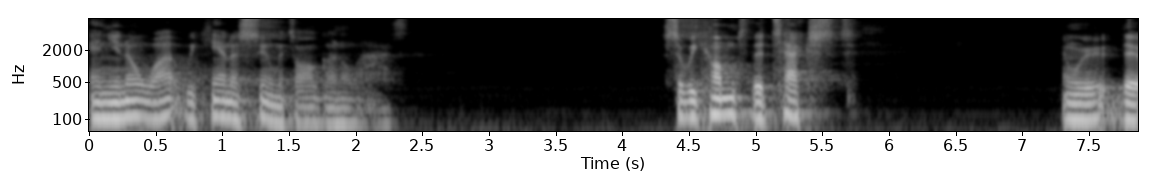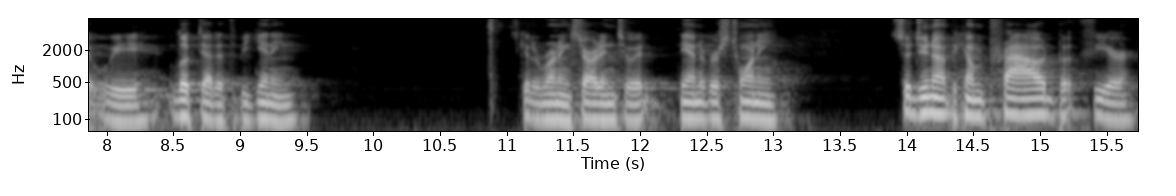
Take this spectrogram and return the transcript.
And you know what? We can't assume it's all going to last. So we come to the text and we, that we looked at at the beginning. Let's get a running start into it. The end of verse 20. So do not become proud, but fear.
